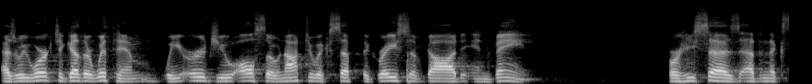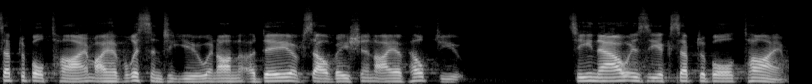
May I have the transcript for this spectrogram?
As we work together with him, we urge you also not to accept the grace of God in vain. For he says, At an acceptable time I have listened to you, and on a day of salvation I have helped you. See, now is the acceptable time.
